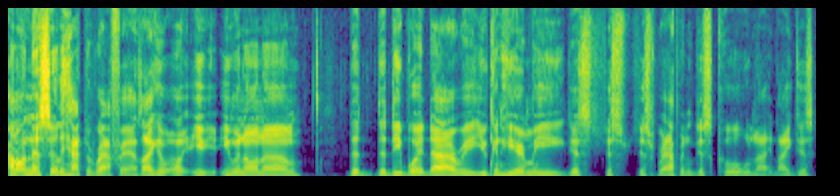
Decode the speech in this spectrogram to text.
I don't necessarily have to rap fast. Like uh, even on um the the D Boy Diary, you can hear me just just just rapping, just cool, like like just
